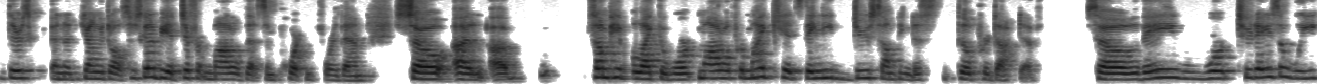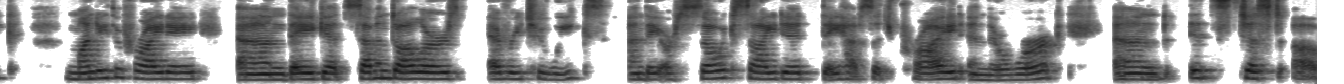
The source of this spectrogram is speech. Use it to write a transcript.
there's and young adults there's going to be a different model that's important for them so uh, uh, some people like the work model for my kids they need to do something to feel productive so they work two days a week monday through friday and they get seven dollars every two weeks and they are so excited. They have such pride in their work and it's just a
